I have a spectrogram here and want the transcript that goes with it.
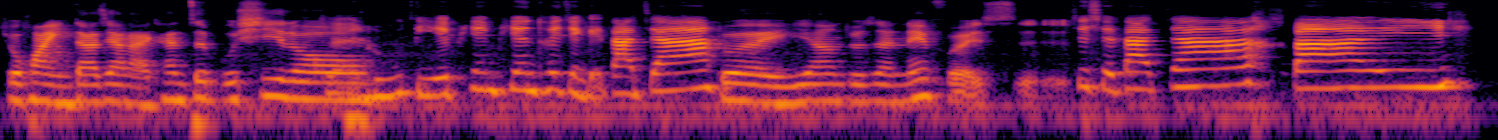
就欢迎大家来看这部戏喽。对，如蝶翩翩推荐给大家。对，一样就在 Netflix。谢谢大家，拜。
